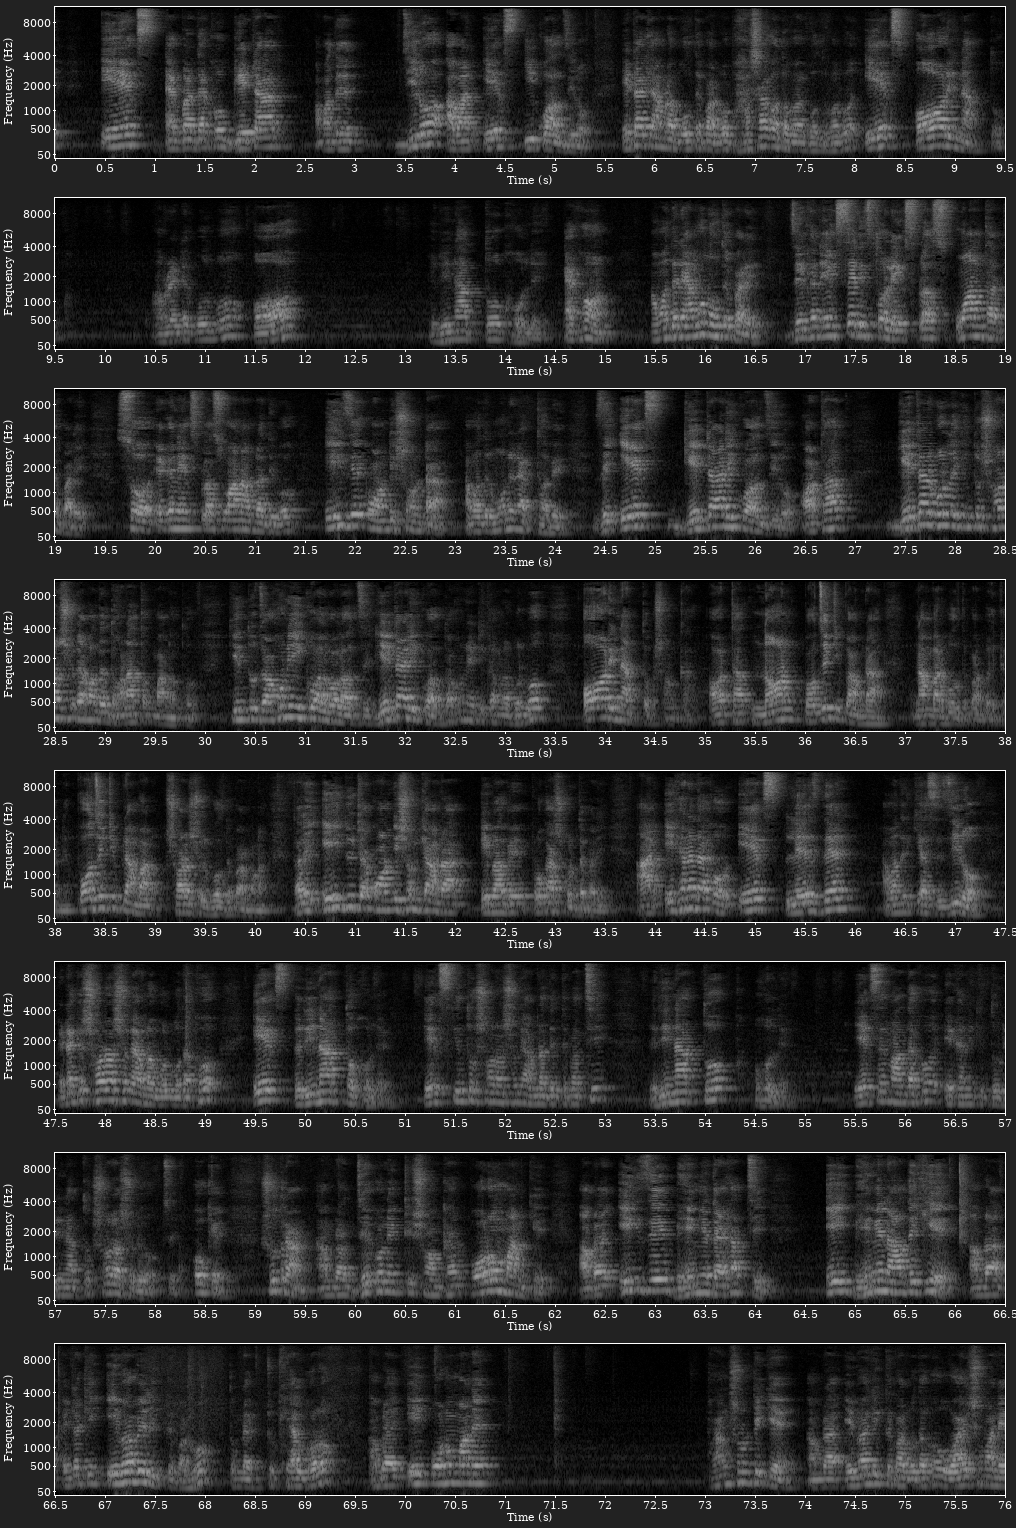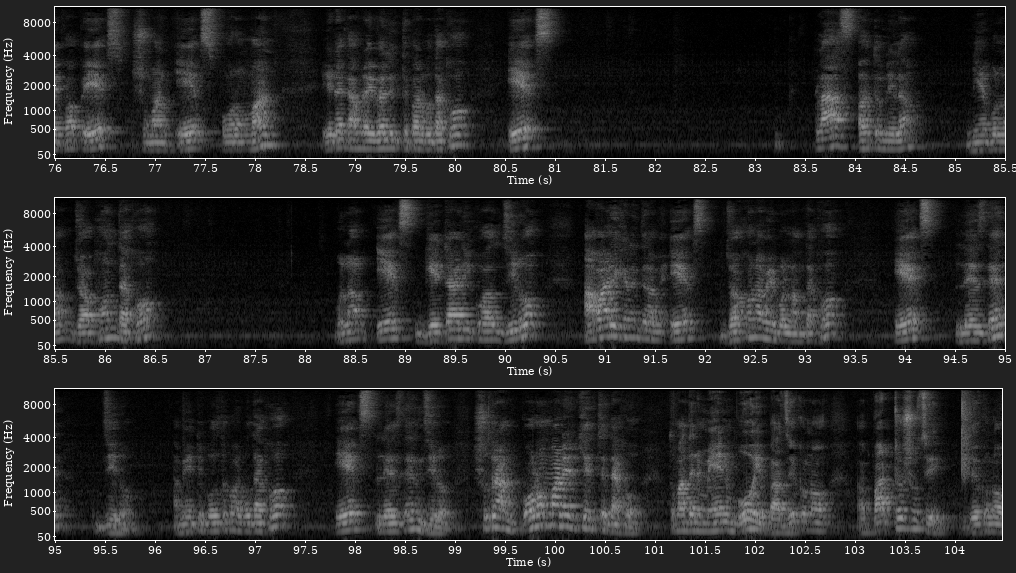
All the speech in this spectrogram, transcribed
এক্স একবার দেখো গেটার আমাদের জিরো আবার এক্স ইকুয়াল জিরো এটাকে আমরা বলতে পারব, ভাষাগতভাবে বলতে পারব এক্স অঋণাত্মক। আমরা এটা বলব অ ঋণাত্মক হলে। এখন, আমাদের এমন হতে পারে যে এখানে এক্সের স্থলে x প্লাস ওয়ান থাকতে পারে। সো এখানে প্লাস ওয়ান আমরা দিব। এই যে কন্ডিশনটা আমাদের মনে রাখতে হবে যে x গেটার ইকুয়াল জিরো অর্থাৎ গেটার বললে কিন্তু সরাসরি আমাদের ধনাত্মক মান হতো। কিন্তু যখনই ইকুয়াল বলা হচ্ছে গেটার ইকুয়াল তখন এটিকে আমরা বলব অঋণাত্মক সংখ্যা, অর্থাৎ নন পজিটিভ আমরা নাম্বার বলতে পারব এখানে। পজিটিভ নাম্বার সরাসরি বলতে পারব না। তাহলে এই দুইটা কন্ডিশনকে আমরা এভাবে প্রকাশ করতে পারি। আর এখানে দেখো এক্স লেস দেন আমাদের কি আছে? জিরো এটাকে সরাসরি আমরা বলব, দেখো এক্স ঋণাত্মক হলে এক্স কিন্তু সরাসরি আমরা দেখতে পাচ্ছি ঋণাত্মক হলে। এক্সের মান দেখো, এখানে কিন্তু ঋণাত্মক সরাসরি হচ্ছে। ওকে সুতরাং আমরা যে কোনো একটি সংখ্যার পরম মানকে আমরা এই যে ভেঙে দেখাচ্ছি, এই ভেঙে না দেখিয়ে আমরা এটাকে এভাবে লিখতে পারব। তোমরা একটু খেয়াল করো, আমরা এই পরম মানের ফাংশনটিকে আমরা এভাবে লিখতে পারব। দেখো, y সমান f অফ x সমান x পরম মান, এটাকে আমরা এভাবে লিখতে পারব। দেখো, x প্লাস হয়তো নিলাম, নিয়ে বললাম, যখন দেখো বললাম x গেটার ইকুয়াল জিরো আবার এখানে দিলাম x, যখন আমি বললাম দেখো x লেস দেন জিরো আমি এটি বলতে পারব দেখো x লেস দেন জিরো সুতরাং পরম মানের ক্ষেত্রে দেখো তোমাদের মেন বই বা যে কোনো পাঠ্যসূচি, যে কোনো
